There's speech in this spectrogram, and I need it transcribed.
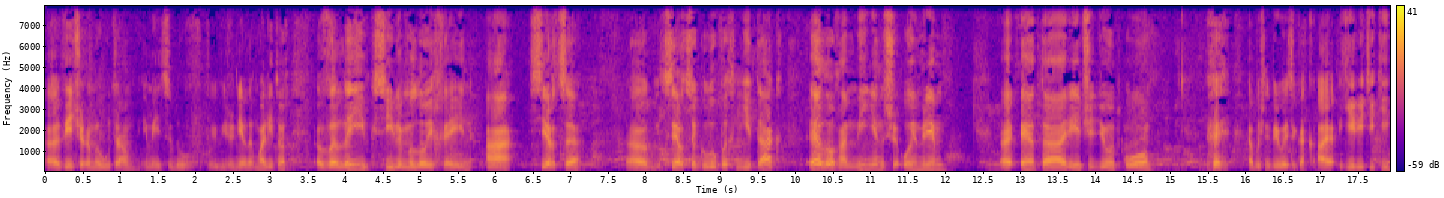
вечером и утром, имеется в виду в ежедневных молитвах, в ксилем лойхейн, а сердце, э, сердце глупых не так, эло гаминин шеоймрим, э, это речь идет о, обычно переводится как о еретики,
